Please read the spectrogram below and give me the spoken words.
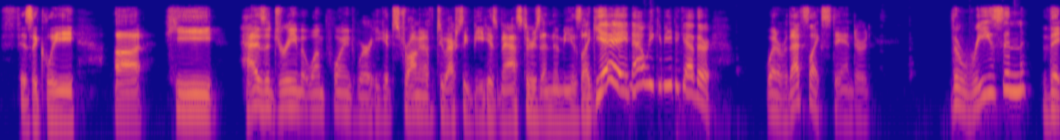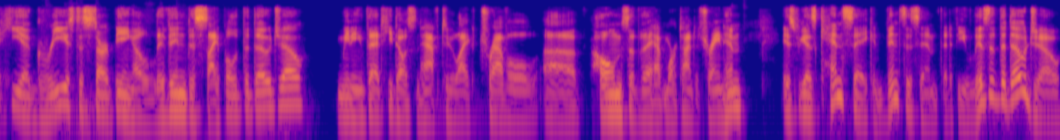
physically. Uh, he has a dream at one point where he gets strong enough to actually beat his masters, and then he is like, "Yay! Now we can be together." Whatever. That's like standard. The reason that he agrees to start being a live-in disciple at the dojo, meaning that he doesn't have to like travel uh, home so that they have more time to train him, is because Kensei convinces him that if he lives at the dojo,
